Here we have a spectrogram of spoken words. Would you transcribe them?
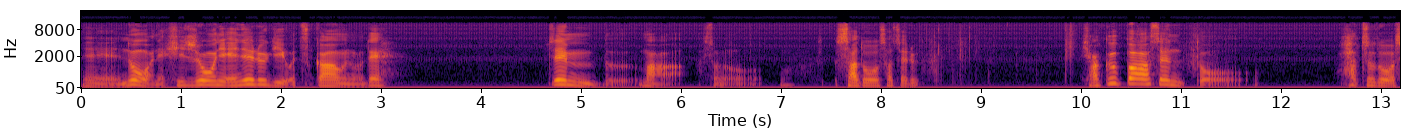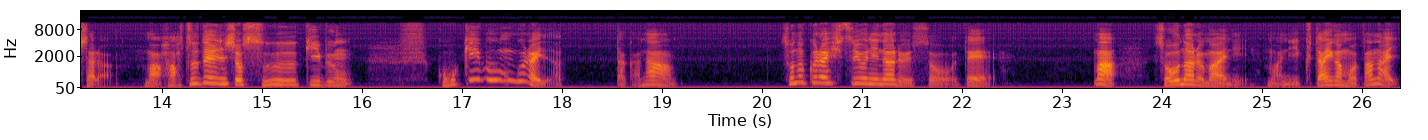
えー、脳はね非常にエネルギーを使うので全部まあその作動させる。100%発動したらまあ発電所数基分5期分ぐらいだったかな。そのくらい必要になるそうでまあそうなる前に、まあ、肉体が持たない。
